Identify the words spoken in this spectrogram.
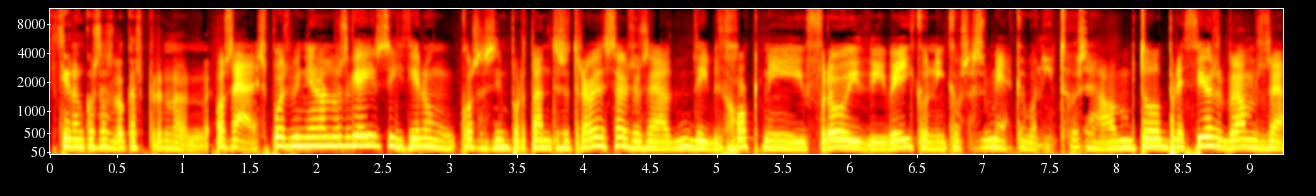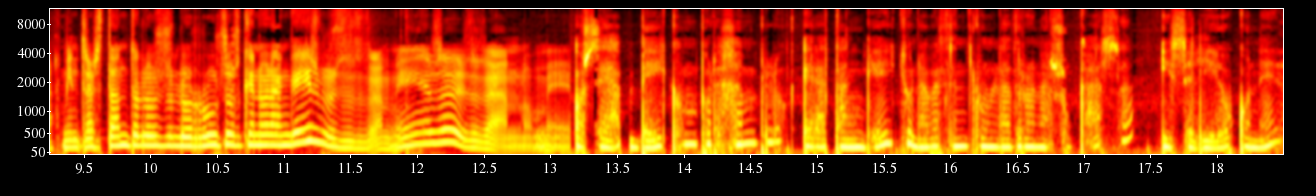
hicieron cosas locas, pero no- O sea, después vinieron los gays y hicieron cosas importantes otra vez, ¿sabes? O sea, David Hockney, Freud y Bacon y cosas. Mira, qué bonito. O sea, todo precioso, pero vamos, o sea, mientras tanto los, los rusos que no eran gays, pues a mí, ¿sabes? O no me... O sea, Bacon, por ejemplo, era tan gay que una vez entró un ladrón a su casa y se lió con él.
